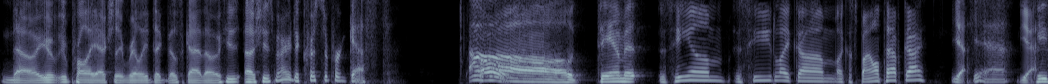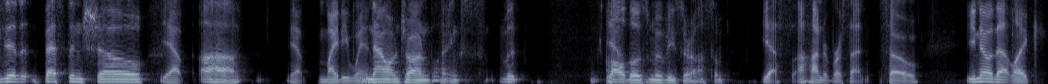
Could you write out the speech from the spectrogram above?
No, you, you probably actually really dig this guy though. He's uh, she's married to Christopher Guest. Oh, damn it! Is he um is he like um like a Spinal Tap guy? Yes. Yeah, Yes. He did Best in Show. Yep. Uh, Yep. Mighty Wind. now I'm drawing blanks, but Yeah. all those movies are awesome. Yes, a hundred percent. So you know that like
